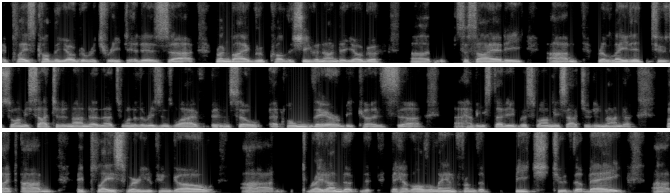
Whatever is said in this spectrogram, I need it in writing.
a place called the Yoga Retreat. It is uh, run by a group called the Shivananda Yoga uh, Society, um, related to Swami Satchidananda. And that's one of the reasons why I've been so at home there because uh, uh having studied with Swami Satchidananda. But um, a place where you can go uh, right on the, the, they have all the land from the beach to the bay, uh,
